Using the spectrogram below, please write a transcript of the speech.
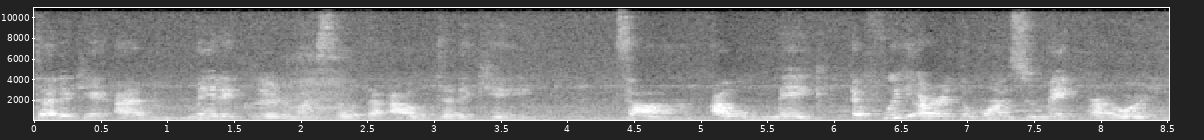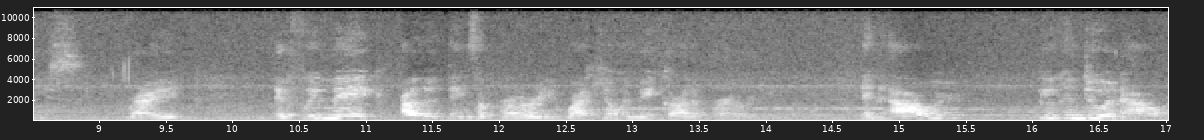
dedicate, I made it clear to myself that I will dedicate time. I will make, if we are the ones who make priorities, right? If we make other things a priority, why can't we make God a priority? An hour, you can do an hour.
